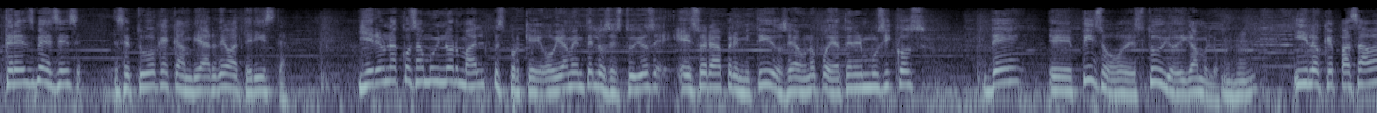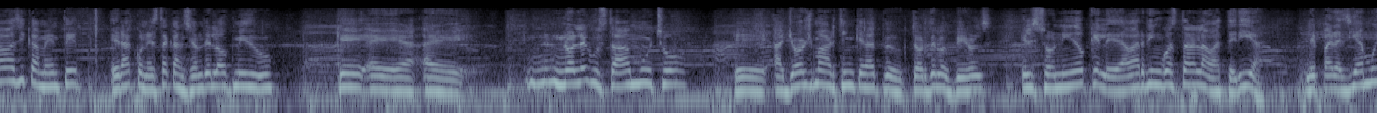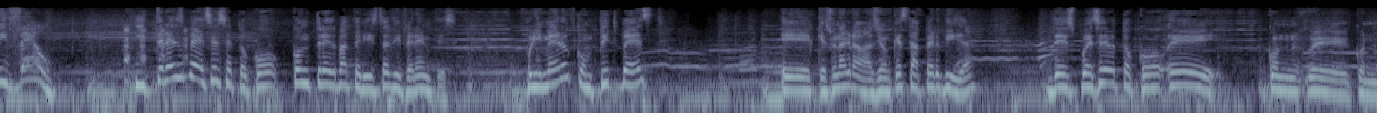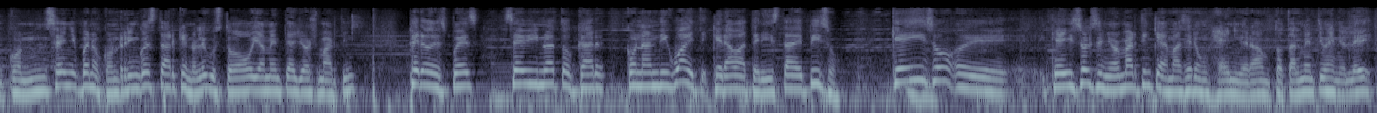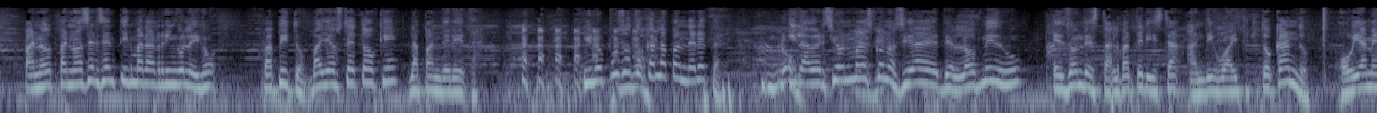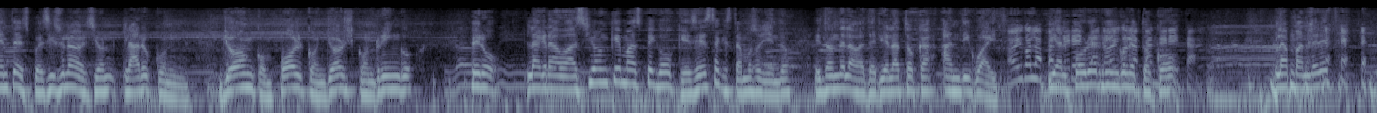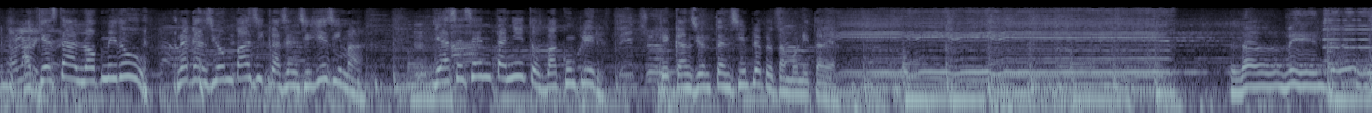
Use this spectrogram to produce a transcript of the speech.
tres veces se tuvo que cambiar de baterista. Y era una cosa muy normal, pues porque obviamente en los estudios eso era permitido, o sea, uno podía tener músicos de eh, piso o de estudio, digámoslo. Y lo que pasaba básicamente era con esta canción de Love Me Do, que eh, eh, no le gustaba mucho eh, a George Martin, que era el productor de los Beatles, el sonido que le daba Ringo Starr a la batería. Le parecía muy feo. Y tres veces se tocó con tres bateristas diferentes. Primero con Pete Best, que es una grabación que está perdida. Después se tocó con, eh, con, con un señor, bueno, con Ringo Starr, que no le gustó obviamente a George Martin. Pero después se vino a tocar con Andy White, que era baterista de piso. ¿Qué hizo, eh, ¿Qué hizo el señor Martin, que además era un genio, era un- totalmente un genio? Para no, pa no hacer sentir mal a Ringo, le dijo, papito, vaya usted toque la pandereta. Y lo puso a tocar la pandereta. Y la versión más conocida de, de Love Me Do es donde está el baterista Andy White tocando. Obviamente después hizo una versión, claro, con John, con Paul, con George, con Ringo. Pero la grabación que más pegó, que es esta que estamos oyendo, es donde la batería la toca Andy White. Y al pobre Ringo le tocó la pandereta. Aquí está Love Me Do, una canción básica, sencillísima. Ya 60 añitos va a cumplir. Qué canción tan simple pero tan bonita, vean. Love.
